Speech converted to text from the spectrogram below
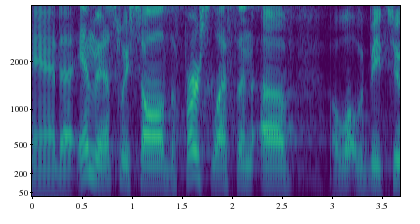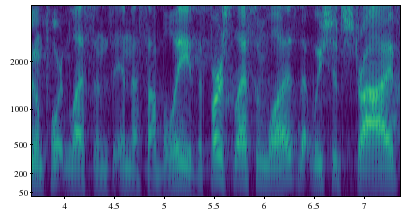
And uh, in this, we saw the first lesson of uh, what would be two important lessons in this, I believe. The first lesson was that we should strive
